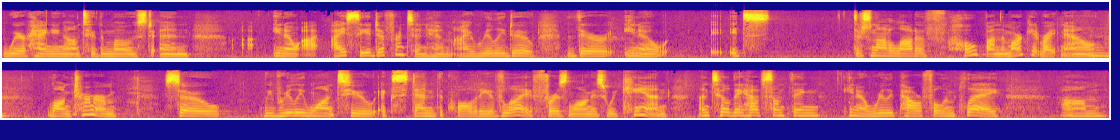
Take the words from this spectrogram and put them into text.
we're hanging on to the most, and uh, you know, I, I see a difference in him. I really do. There, you know, it's there's not a lot of hope on the market right now, mm. long term. So we really want to extend the quality of life for as long as we can until they have something, you know, really powerful in play. Um,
